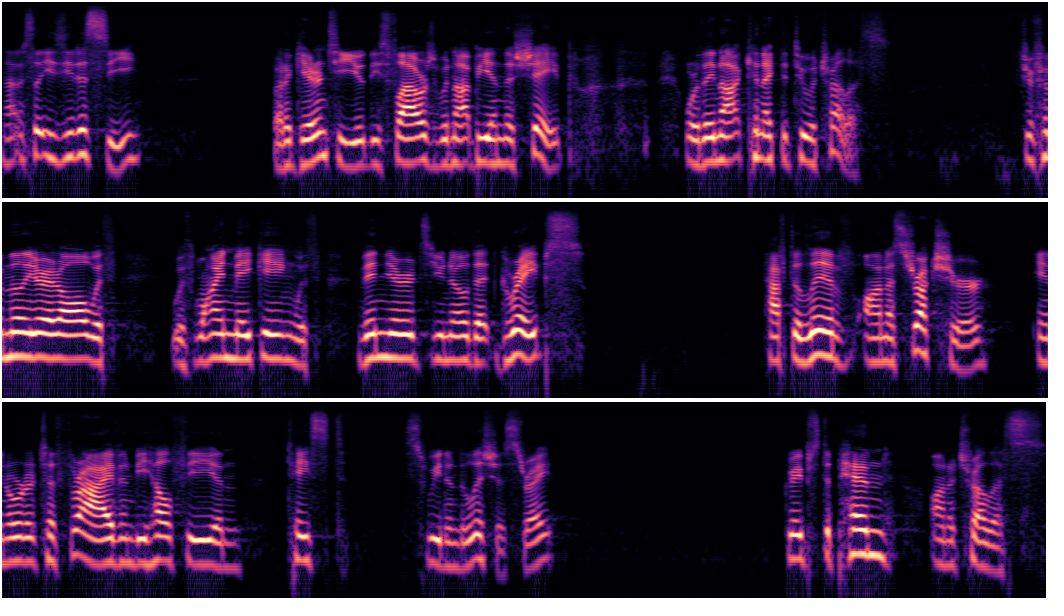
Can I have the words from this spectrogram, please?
Not necessarily easy to see, but I guarantee you these flowers would not be in this shape were they not connected to a trellis. If you're familiar at all with, with winemaking, with vineyards, you know that grapes have to live on a structure in order to thrive and be healthy and taste sweet and delicious, right? Grapes depend on a trellis.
